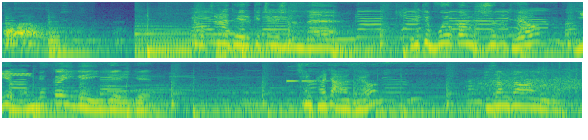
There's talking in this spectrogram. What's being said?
나가라고 여기서 석준한테 이렇게 찍으시던데 이렇게 모욕감을 주셔도 돼요? 이게 뭡니까 이게 이게 이게 창피하지 않으세요? 비상 상황인데.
